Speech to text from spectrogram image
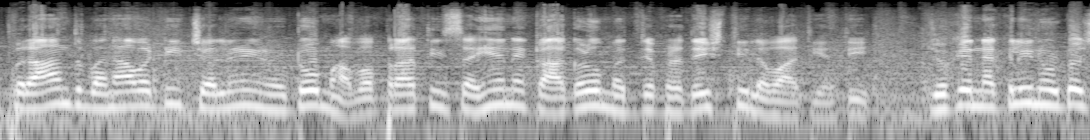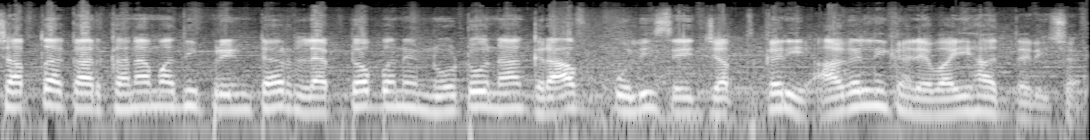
ઉપરાંત બનાવટી ચલણી નોટોમાં વપરાતી સહી અને કાગળો મધ્યપ્રદેશથી લવાતી હતી. જોકે નકલી નોટો છાપતા કારખાનામાંથી પ્રિન્ટર, લેપટોપ અને નોટોના ગ્રાફ પોલીસે જપ્ત કરી આગળની કાર્યવાહી હાથ ધરી છે.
